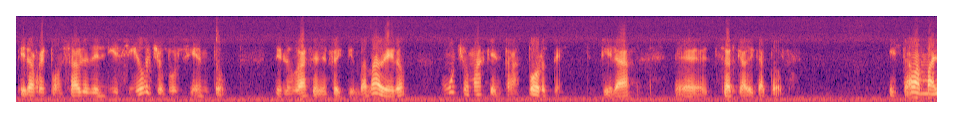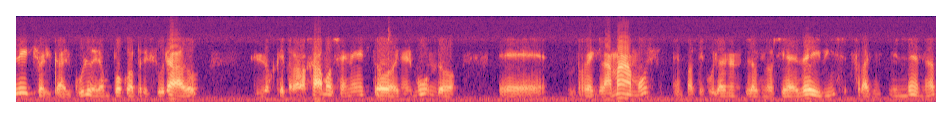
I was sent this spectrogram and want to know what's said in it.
era responsable del 18% de los gases de efecto invernadero, mucho más que el transporte, que era eh, cerca de 14. Estaba mal hecho el cálculo, era un poco apresurado. Los que trabajamos en esto, en el mundo, eh, reclamamos, en particular en la Universidad de Davis, Frank Milner,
